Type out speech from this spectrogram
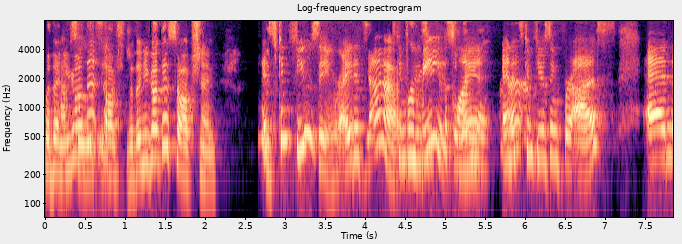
but then Absolutely. you got this option. But then you got this option. It's, it's confusing, right? It's yeah it's for me, for the client, and it's confusing for us. And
